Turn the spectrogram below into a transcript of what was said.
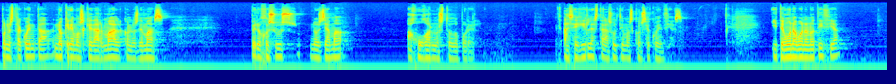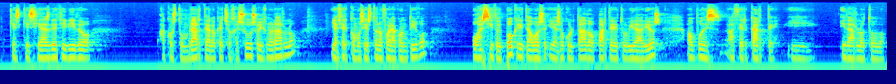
por nuestra cuenta, no queremos quedar mal con los demás. Pero Jesús nos llama a jugarnos todo por Él, a seguirle hasta las últimas consecuencias. Y tengo una buena noticia, que es que si has decidido acostumbrarte a lo que ha hecho Jesús o ignorarlo y hacer como si esto no fuera contigo, o has sido hipócrita y has ocultado parte de tu vida a Dios, aún puedes acercarte y darlo todo.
